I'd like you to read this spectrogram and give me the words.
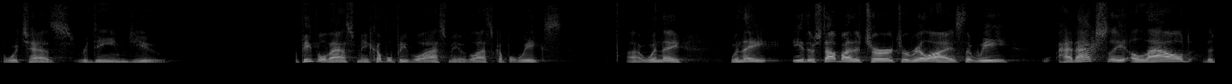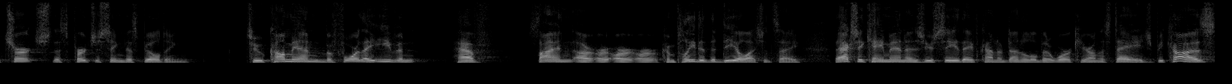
which has redeemed you. People have asked me, a couple people asked me over the last couple weeks, uh, when, they, when they either stopped by the church or realized that we had actually allowed the church that's purchasing this building to come in before they even have signed or, or, or, completed the deal, I should say. They actually came in, as you see, they've kind of done a little bit of work here on the stage because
